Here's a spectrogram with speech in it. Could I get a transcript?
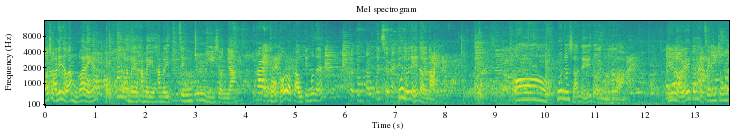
我坐呢度啦，唔該你啊。係咪係咪係咪正宗義順㗎？係嗰嗰個舊店嗰度咧，搬上嚟。搬咗嚟呢度原來。哦，搬咗上嚟呢度原來佢話，原來呢間係正宗嘅，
